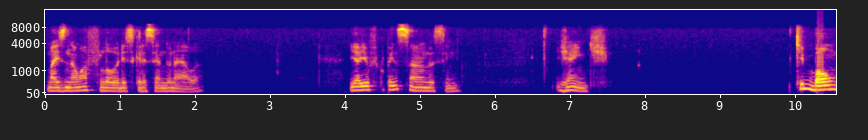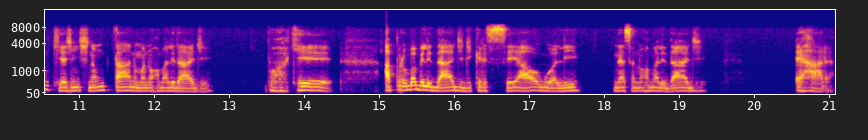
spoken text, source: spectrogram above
mas não há flores crescendo nela. E aí eu fico pensando assim, gente, que bom que a gente não tá numa normalidade, porque a probabilidade de crescer algo ali nessa normalidade é rara.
